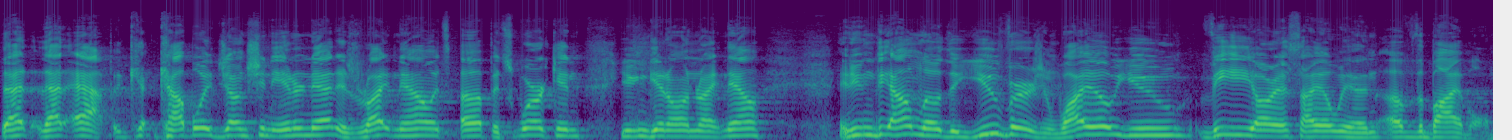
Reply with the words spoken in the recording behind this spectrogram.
that, that app, Cowboy Junction Internet, is right now. It's up, it's working. You can get on right now. And you can download the YouVersion, Y O U V E R S I O N, of the Bible.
